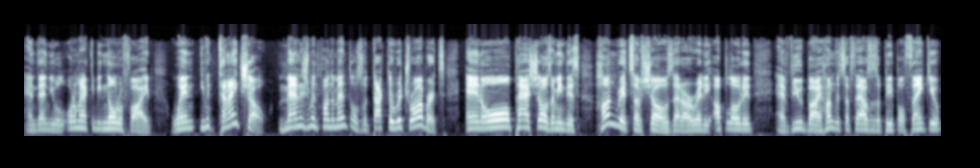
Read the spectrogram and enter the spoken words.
and then you will automatically be notified when even tonight's show Management Fundamentals with Dr. Rich Roberts and all past shows. I mean, there's hundreds of shows that are already uploaded and viewed by hundreds of thousands of people. Thank you.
